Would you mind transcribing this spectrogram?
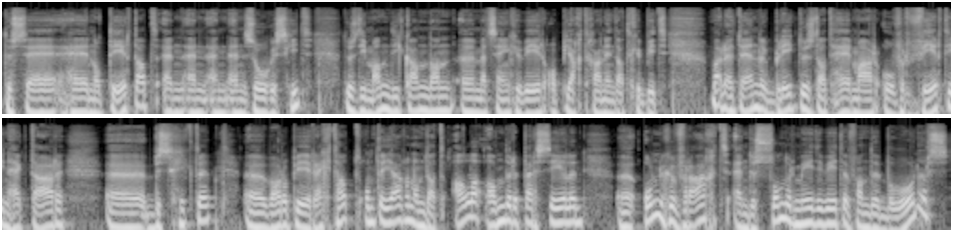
Dus hij, noteert dat en, en, en, en zo geschiet. Dus die man die kan dan uh, met zijn geweer op jacht gaan in dat gebied. Maar uiteindelijk bleek dus dat hij maar over 14 hectare uh, beschikte uh, waarop hij recht had om te jagen, omdat alle andere percelen ongevraagd en dus zonder medeweten van de bewoners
